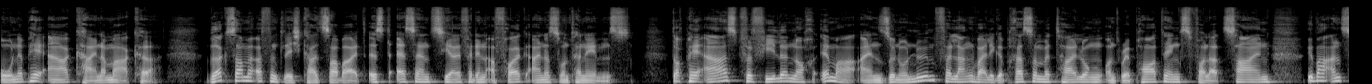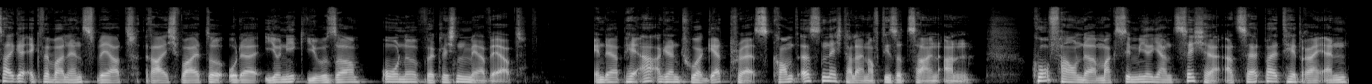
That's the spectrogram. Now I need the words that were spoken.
Ohne PR keine Marke. Wirksame Öffentlichkeitsarbeit ist essentiell für den Erfolg eines Unternehmens. Doch PR ist für viele noch immer ein Synonym für langweilige Pressemitteilungen und Reportings voller Zahlen über Anzeigeäquivalenzwert, Reichweite oder Unique User ohne wirklichen Mehrwert. In der PR-Agentur GetPress kommt es nicht allein auf diese Zahlen an. Co-Founder Maximilian Ziche erzählt bei T3N,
